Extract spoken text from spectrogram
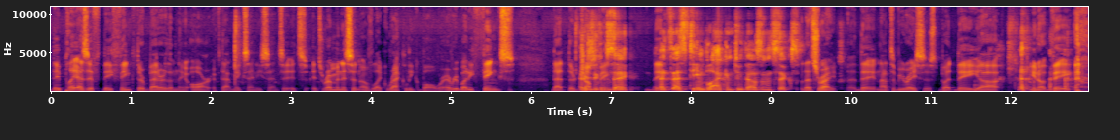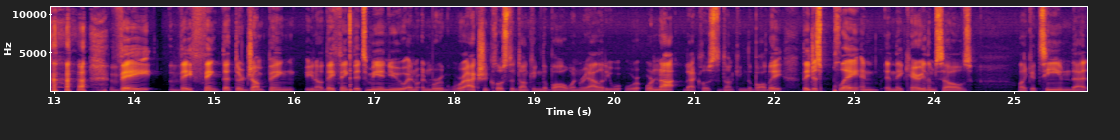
They play as if they think they're better than they are. If that makes any sense, it's it's reminiscent of like rec league ball, where everybody thinks that they're As jumping. say, they- that's, that's Team Black in 2006. that's right. They not to be racist, but they, uh, you know, they, they, they think that they're jumping. You know, they think it's me and you, and, and we're we're actually close to dunking the ball. When reality, we're we're not that close to dunking the ball. They they just play and and they carry themselves like a team that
